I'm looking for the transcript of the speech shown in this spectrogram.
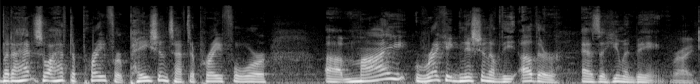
but I have so I have to pray for patience. I have to pray for uh, my recognition of the other as a human being. Right.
